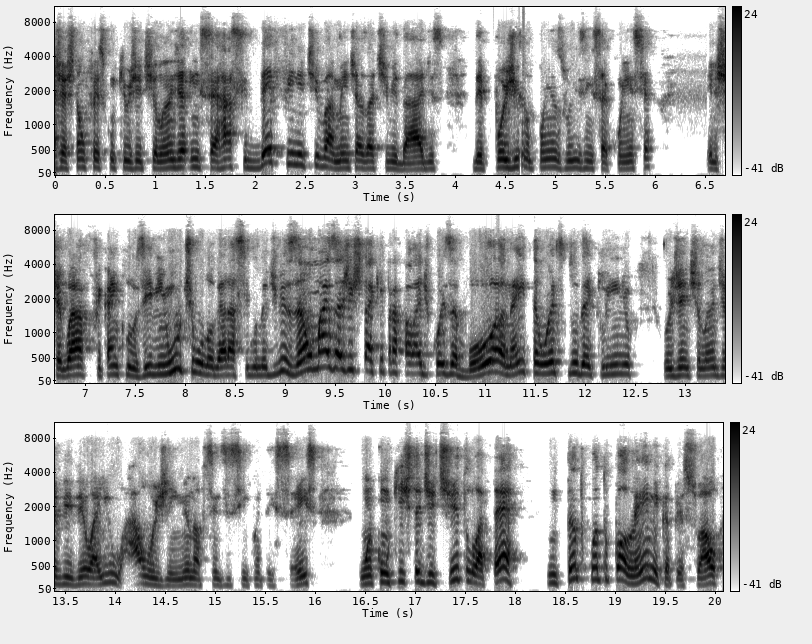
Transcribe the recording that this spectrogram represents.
A gestão fez com que o Gentilândia encerrasse definitivamente as atividades depois de campanhas ruins em sequência. Ele chegou a ficar, inclusive, em último lugar da segunda divisão, mas a gente está aqui para falar de coisa boa, né? Então, antes do declínio, o Gentilândia viveu aí o auge em 1956, uma conquista de título até um tanto quanto polêmica, pessoal,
